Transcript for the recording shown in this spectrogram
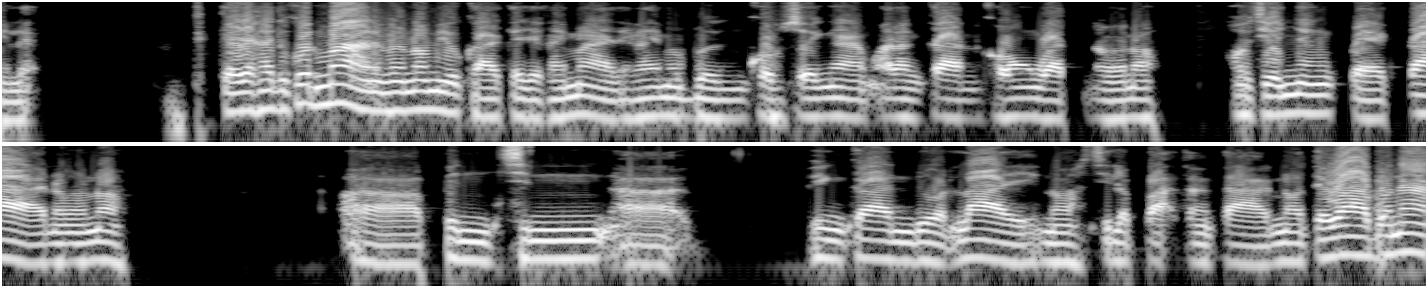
นี่แหละแก็อยากให้ทุกคนมานะพี่น้องมีโอกาสก็อยากให้มาอยากให้มาเบิ่งความสวยงามอลังการของวัดเนาะเนาะเฮาเช่นยังแปลกตาเนาะเนาะอ่าเป็นชิ้นอ่าเป็นการดวดลายเนาะศิลปะต่างๆเนาะแต่ว่าบ่น่า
